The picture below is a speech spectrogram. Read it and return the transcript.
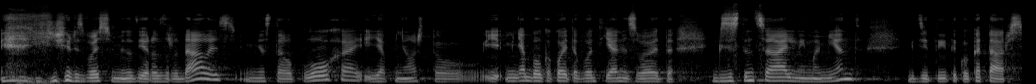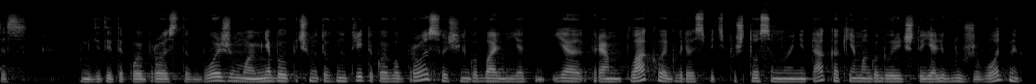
через 8 минут я разрыдалась, мне стало плохо, и я поняла, что и у меня был какой-то, вот я называю это экзистенциальный момент, где ты такой катарсис, где ты такой просто, боже мой, у меня был почему-то внутри такой вопрос очень глобальный, я, я прям плакала и говорила себе, типа, что со мной не так, как я могла говорить, что я люблю животных,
